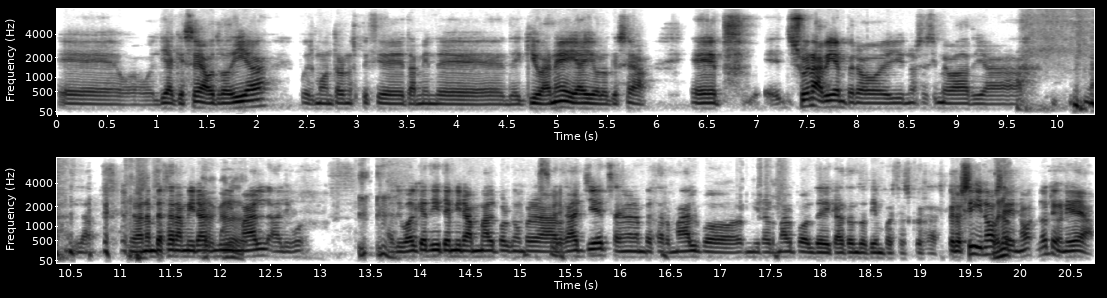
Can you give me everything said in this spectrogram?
eh, o el día que sea, otro día, pues montar una especie también de, de QA ahí o lo que sea. Eh, eh, suena bien, pero no sé si me va a dar ya. me van a empezar a mirar muy mal, al igual, al igual, que a ti te miran mal por comprar gadgets, a mí me van a empezar mal por mirar mal por dedicar tanto tiempo a estas cosas. Pero sí, no sé, no, no tengo ni idea.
